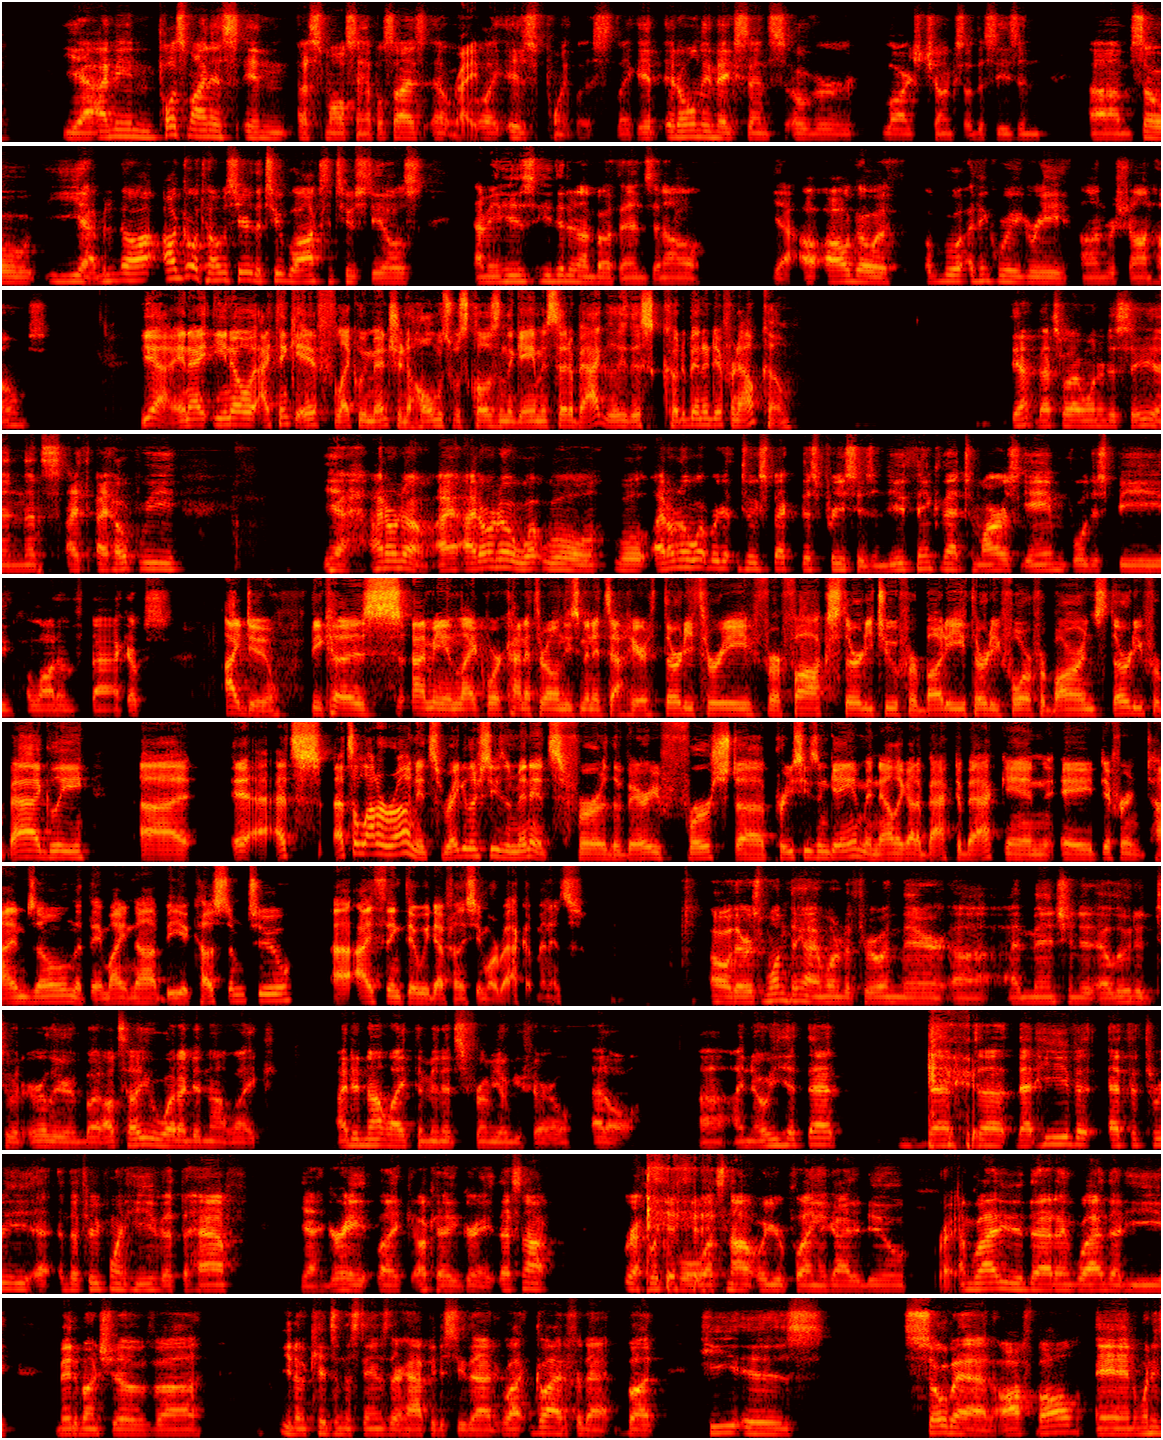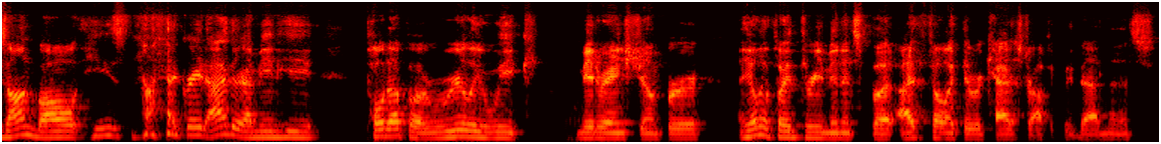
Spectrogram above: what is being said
Yeah, I mean, plus minus in a small sample size, uh, Right. like is pointless. Like it, it only makes sense over large chunks of the season. Um, so yeah, but no, I'll- I'll go with Holmes here. The two blocks, the two steals. I mean, he's he did it on both ends, and I'll yeah, I'll, I'll go with. I think we agree on Richaun Holmes. Yeah, and I, you know, I think if, like we mentioned, Holmes was closing the game instead of Bagley, this could have been a different outcome. yeah, that's what I wanted to see, and that's I. I hope we. Yeah, I don't know. I, I don't know what we'll will. I don't know what we're going to expect this preseason. Do you think that tomorrow's game will just be a lot of backups? I do because I mean, like we're kind of throwing these minutes out here: thirty-three for Fox, thirty-two for Buddy, thirty-four for Barnes, thirty for Bagley. Uh, it, that's that's a lot of run. It's regular season minutes for the very first uh, preseason game, and now they got a back-to-back in a different time zone that they might not be accustomed to. Uh, I think that we definitely see more backup minutes. Oh, there's one thing I wanted to throw in there. Uh, I mentioned it, alluded to it earlier, but I'll tell you what I did not like. I did not like the minutes from Yogi Ferrell at all. Uh, I know he hit that that uh, that heave at, at the three at the three point heave at the half. Yeah, great. Like, okay, great. That's not replicable. That's not what you're playing a guy to do. Right. I'm glad he did that. I'm glad that he made a bunch of uh, you know kids in the stands. They're happy to see that. Glad, glad for that. But he is so bad off ball, and when he's on ball, he's not that great either. I mean, he pulled up a really weak mid range jumper. He only played three minutes, but I felt like they were catastrophically bad minutes.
